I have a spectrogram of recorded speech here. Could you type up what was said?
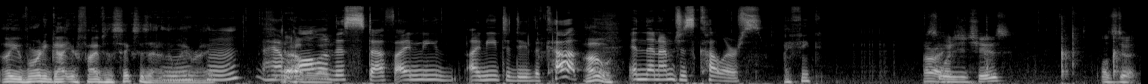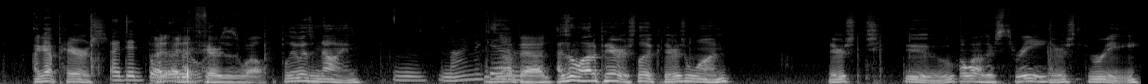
Oh, you've already got your fives and sixes out of the way, right? Mm-hmm. I have Out all way. of this stuff. I need I need to do the cup. Oh, And then I'm just colors. I think. All so what did you choose? Let's do it. I got pairs. I did blue. I, I did pairs as well. Blue is nine. Mm, nine again. It's not bad. That's a lot of pairs. Look, there's one. There's two. Oh wow, there's three. There's three.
